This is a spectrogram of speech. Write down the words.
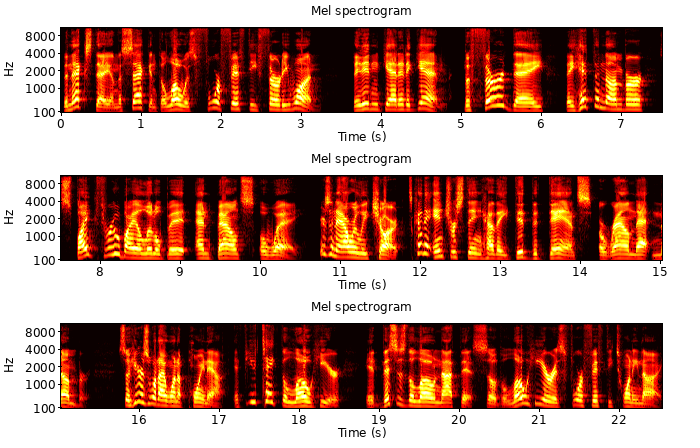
The next day, on the 2nd, the low is 450.31. They didn't get it again. The third day, they hit the number, spike through by a little bit, and bounce away. Here's an hourly chart. It's kind of interesting how they did the dance around that number. So here's what I want to point out. If you take the low here, it, this is the low, not this. So the low here is 450.29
